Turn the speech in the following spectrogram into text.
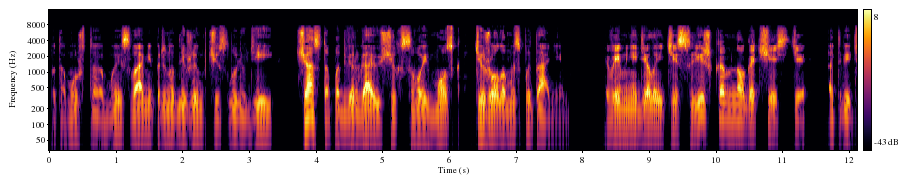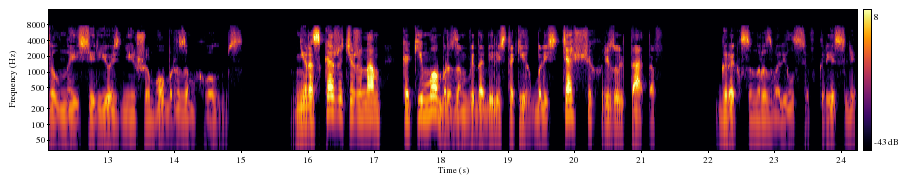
потому что мы с вами принадлежим к числу людей, часто подвергающих свой мозг тяжелым испытаниям. — Вы мне делаете слишком много чести, — ответил наисерьезнейшим образом Холмс. — Не расскажете же нам, каким образом вы добились таких блестящих результатов? Грегсон развалился в кресле,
